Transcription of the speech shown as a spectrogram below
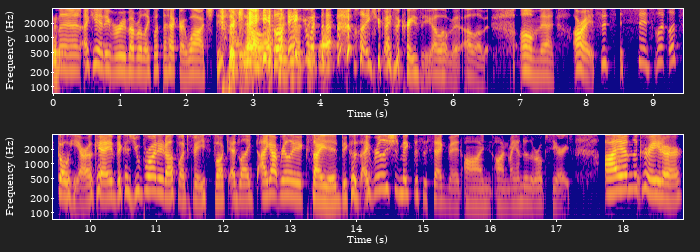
Man, I can't even remember like what the heck I watched the other day. Like what the like you guys are crazy. I love it. I love it. Oh man. All right, Sids, Sids, let, let's go here, okay? Because you brought it up on Facebook and like I got really excited because I really should make this a segment on on my Under the Rope series. I am the creator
